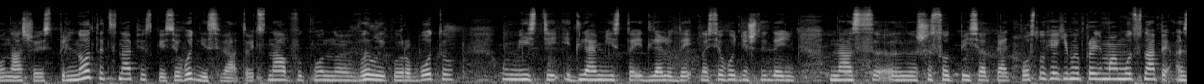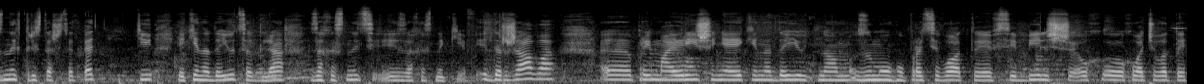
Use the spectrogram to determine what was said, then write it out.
У нашої спільноти ЦНАПівської сьогодні свято. ЦНАП виконує велику роботу у місті і для міста, і для людей. На сьогоднішній день у нас е, 655 послуг, які ми приймаємо у ЦНАПі, а з них 365 ті, які надаються для захисниць і захисників. І держава е, приймає рішення, які надають нам змогу працювати всі більш охвачувати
